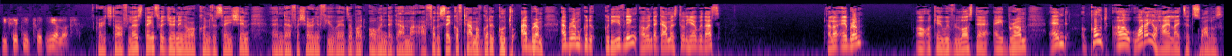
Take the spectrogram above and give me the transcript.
he certainly taught me a lot. Great stuff. Les, thanks for joining our conversation and uh, for sharing a few words about Owen Da Gama. Uh, for the sake of time, I've got to go to Abram. Abram, good, good evening. Owen Da Gama is still here with us. Hello, Abram. Oh, okay. We've lost uh, Abram. And, uh, Coach, uh, what are your highlights at Swallows?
